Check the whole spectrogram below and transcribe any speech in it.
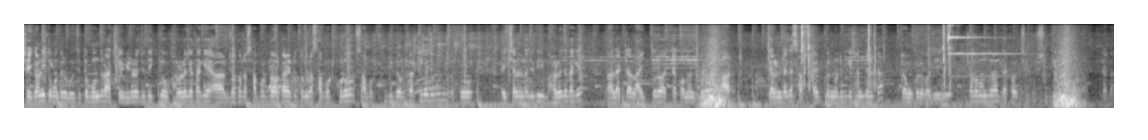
সেই কারণেই তোমাদের বলছি। তো বন্ধুরা, আজকের ভিডিওটা যদি একটু ভালো লেগে থাকে আর যতটা সাপোর্ট দরকার, একটু তোমরা সাপোর্ট করো সাপোর্ট খুবই দরকার, ঠিক আছে বন্ধুরা? তো এই চ্যানেলটা যদি ভালো লেগে থাকে, তাহলে একটা লাইক করো, একটা কমেন্ট করো, আর চ্যানেলটাকে সাবস্ক্রাইব করে নোটিফিকেশান বেলটা টং করে বাজিয়ে দিও। চলো বন্ধুরা, দেখা হচ্ছে খুব শিগগিরই। টাটা।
